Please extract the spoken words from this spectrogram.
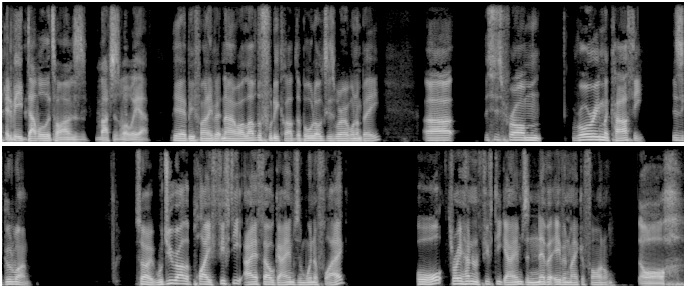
It'd be double the times as much as what we have. Yeah, it'd be funny, but no, I love the footy club. The Bulldogs is where I want to be. Uh, this is from Rory McCarthy. This is a good one. So, would you rather play 50 AFL games and win a flag or 350 games and never even make a final? Oh,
